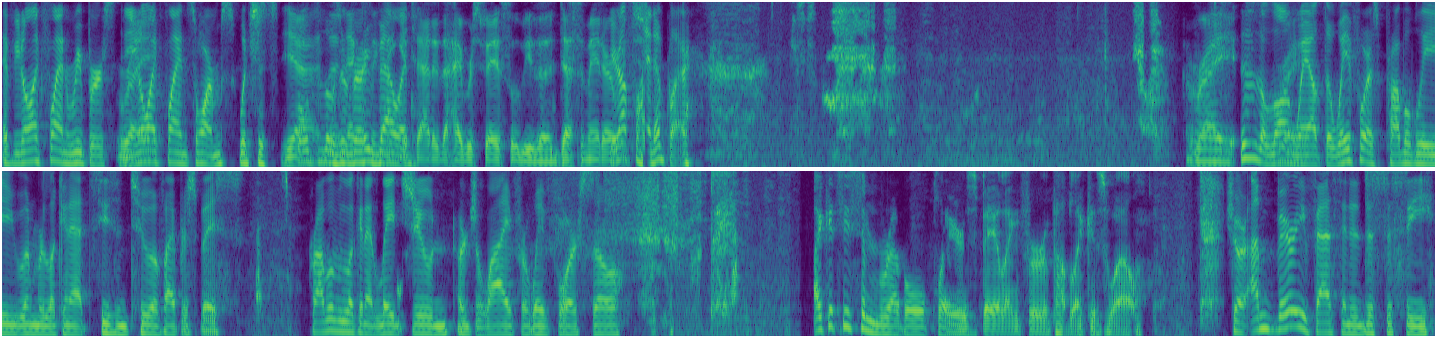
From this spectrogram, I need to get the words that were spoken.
If you don't like flying Reapers, and you don't like flying Swarms, which is yeah. both of those are very thing that valid. gets added to hyperspace will be the Decimator. You're not flying Empire. right. This is a long Right. way out. The Wave Four is probably when we're looking at season two of hyperspace. Probably looking at late June or July for Wave Four. So I could see some rebel players bailing for Republic as well. Sure, I'm very fascinated just to see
